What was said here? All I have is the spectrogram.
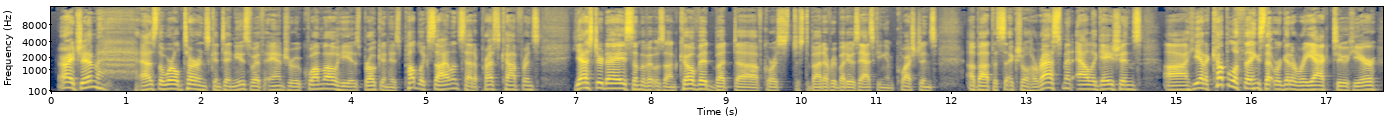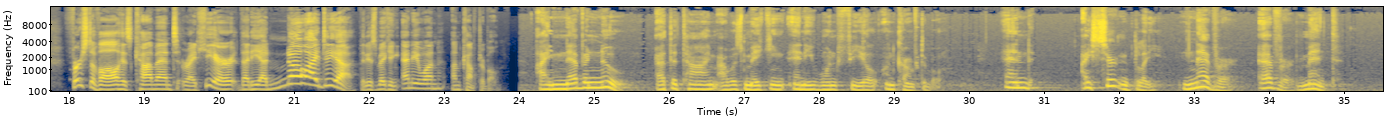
All right, Jim. As the world turns continues with Andrew Cuomo. He has broken his public silence, had a press conference yesterday. Some of it was on COVID, but uh, of course, just about everybody was asking him questions about the sexual harassment allegations. Uh, he had a couple of things that we're going to react to here. First of all, his comment right here that he had no idea that he was making anyone uncomfortable. I never knew at the time I was making anyone feel uncomfortable. And I certainly never, ever meant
